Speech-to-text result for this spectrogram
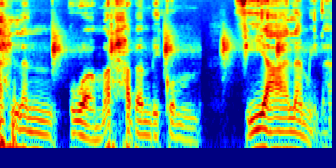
أهلا ومرحبا بكم في عالمنا.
